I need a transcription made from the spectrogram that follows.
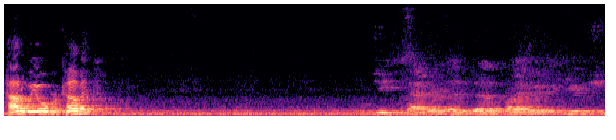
How do we overcome it? Jesus said, the devil tries to accuse you.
